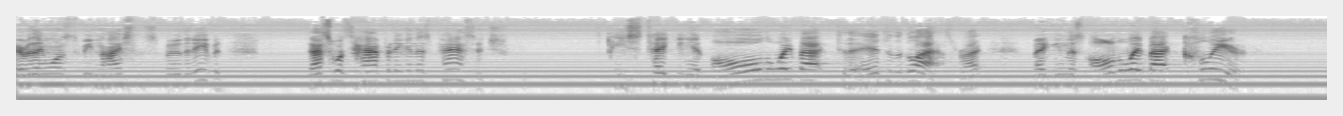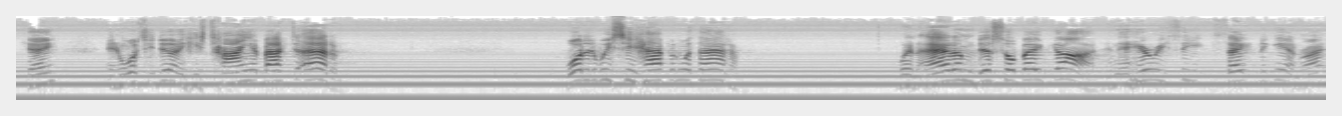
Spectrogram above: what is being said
Everything wants to be nice and smooth and even. That's what's happening in this passage. Taking it all the way back to the edge of the glass, right? Making this all the way back clear. Okay? And what's he doing? He's tying it back to Adam. What did we see happen with Adam? When Adam disobeyed God. And then here we see Satan again, right?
